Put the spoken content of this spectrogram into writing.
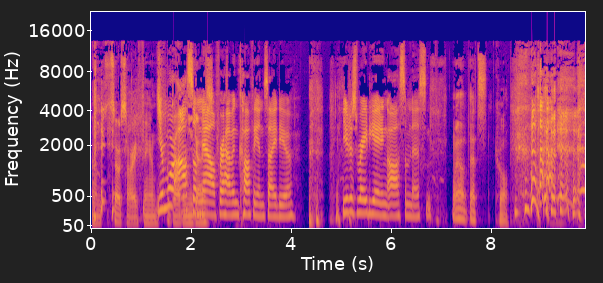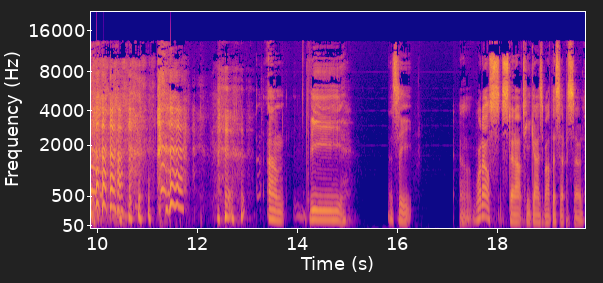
I'm so sorry, fans. You're more doubting you awesome now for having coffee inside you. You're just radiating awesomeness. Well, that's cool. um, the let's see, uh, what else stood out to you guys about this episode?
